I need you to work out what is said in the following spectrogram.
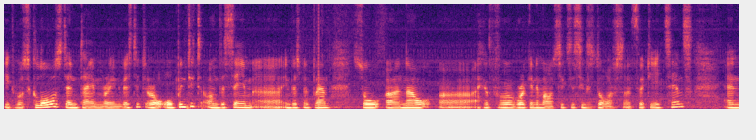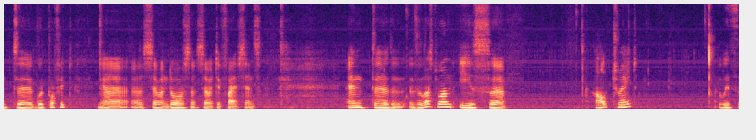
it was closed and I'm reinvested or opened it on the same uh, investment plan. So uh, now uh, I have working amount $66.38 and good profit uh, seven dollars and the, the last one is uh, Trade with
